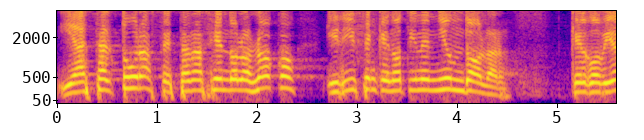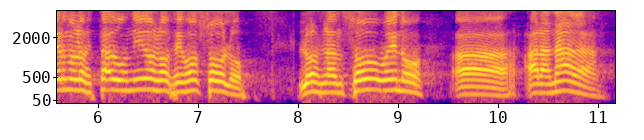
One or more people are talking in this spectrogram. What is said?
Y a esta altura se están haciendo los locos y dicen que no tienen ni un dólar. Que el gobierno de los Estados Unidos los dejó solos. Los lanzó, bueno, a, a la nada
